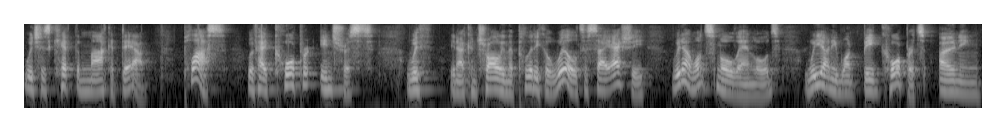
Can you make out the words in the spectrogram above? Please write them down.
which has kept the market down. Plus, we've had corporate interests with, you know, controlling the political will to say, actually, we don't want small landlords. We only want big corporates owning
